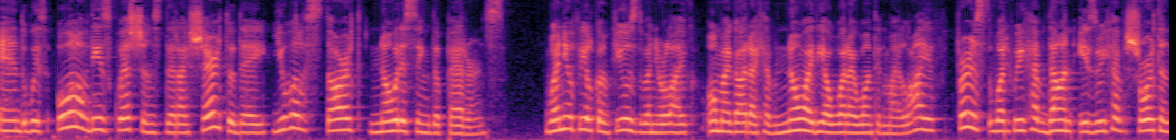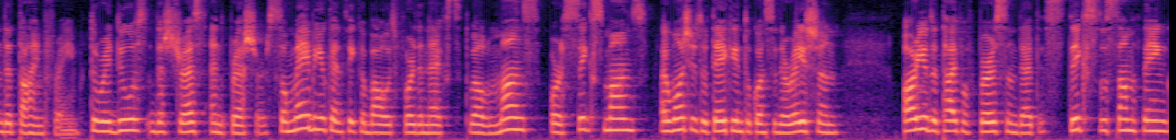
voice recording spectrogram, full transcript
And with all of these questions that I shared today, you will start noticing the patterns. When you feel confused, when you're like, oh my god, I have no idea what I want in my life, first, what we have done is we have shortened the time frame to reduce the stress and pressure. So maybe you can think about for the next 12 months or 6 months. I want you to take into consideration are you the type of person that sticks to something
